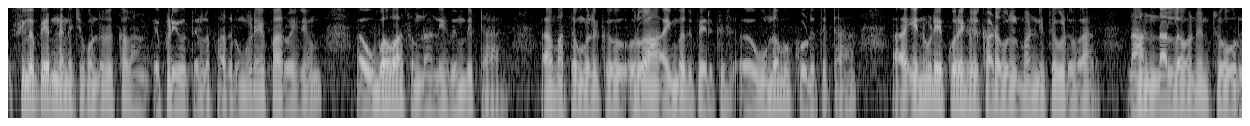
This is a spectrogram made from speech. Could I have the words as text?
சில பேர் நினச்சி கொண்டு இருக்கலாம் எப்படியோ தெரியல அது உங்களுடைய பார்வையிலையும் உபவாசம் நான் இருந்துட்டா மற்றவங்களுக்கு ஒரு ஐம்பது பேருக்கு உணவு கொடுத்துட்டா என்னுடைய குறைகள் கடவுள் மன்னித்து விடுவார். நான் நல்லவன் என்ற ஒரு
